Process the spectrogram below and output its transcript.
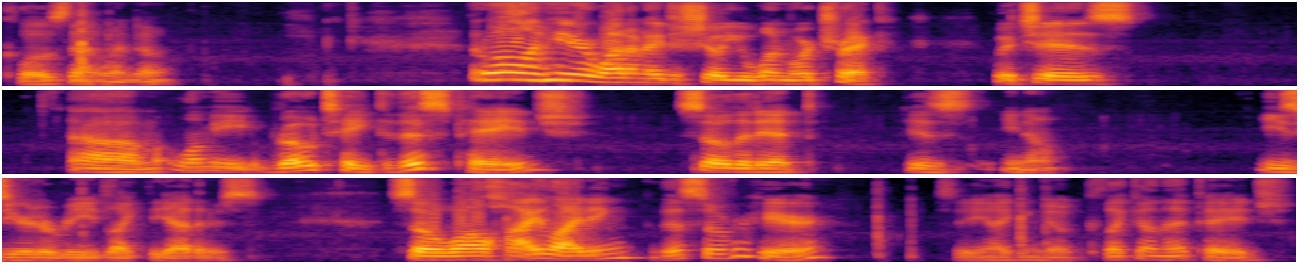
close that window. And while I'm here, why don't I just show you one more trick, which is, um, let me rotate this page so that it is, you know, easier to read like the others. So while highlighting this over here, see, I can go click on that page.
